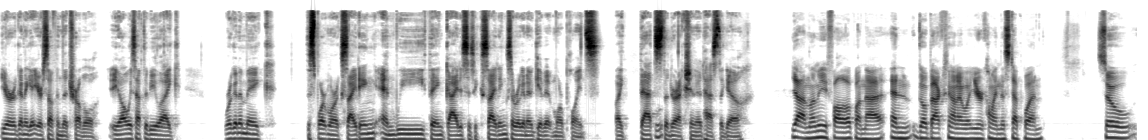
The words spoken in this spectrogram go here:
you're going to get yourself into trouble. You always have to be like, we're going to make the sport more exciting, and we think Guidus is exciting, so we're going to give it more points. Like that's the direction it has to go. Yeah, and let me follow up on that and go back to kind of what you're calling the step one. So,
